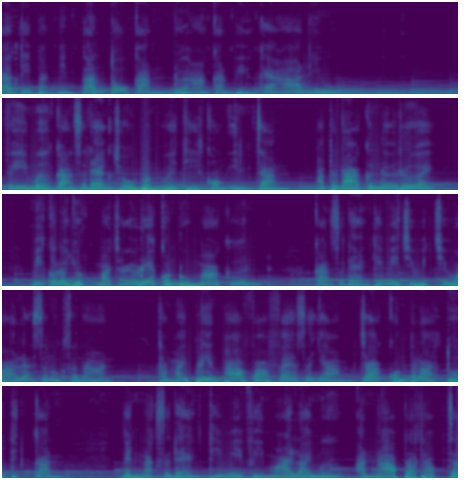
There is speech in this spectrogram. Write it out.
การตีแบดมินตันโต้กัน โดยห่างกันเพียงแค่ 5 นิ้ว ฝีมือการแสดงโชว์บนเวทีของอินจันพัฒนาขึ้นเรื่อยๆ มีกลยุทธ์มาใช้เรียกคนดูมากขึ้น การแสดงที่มีชีวิตชีวาและสนุกสนาน ทำให้เปลี่ยนภาพฝาแฝดสยามจากคนประหลาดตัวติดกัน เป็นนักแสดงที่มีฝีไม้ลายมืออันน่าประทับใจ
